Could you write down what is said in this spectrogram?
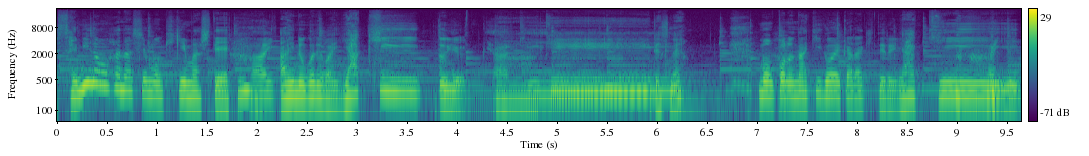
セミのお話も聞きまして、うんはい。アイヌ語では焼きという、焼きですね。もうこの鳴き声から来てる焼き、はい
